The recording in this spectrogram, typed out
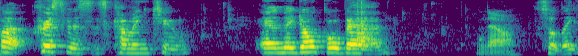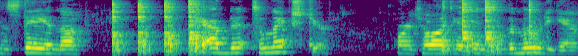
But Christmas is coming too. And they don't go bad. no. So they can stay in the cabinet till next year. Or until I get into the mood again.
